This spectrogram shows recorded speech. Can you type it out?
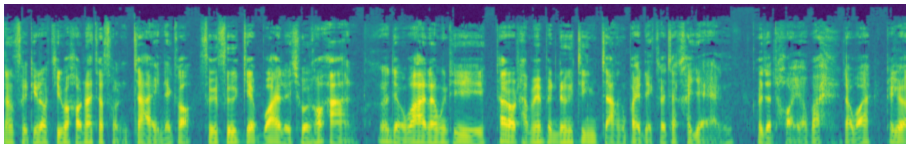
หนังสือที่เราคิดว่าเขาน่าจะสนใจเนี่ยก็ซื้อซื้อเก็บไว้หรือชวนเขาอ่าน ก็อย่างว่านะบางที ถ้าเราทำให้เป็นเรื่องจริงจังไปเด็กก็จะขยงก็จะถอยออกไป แต่ว่าถ้าเกิด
